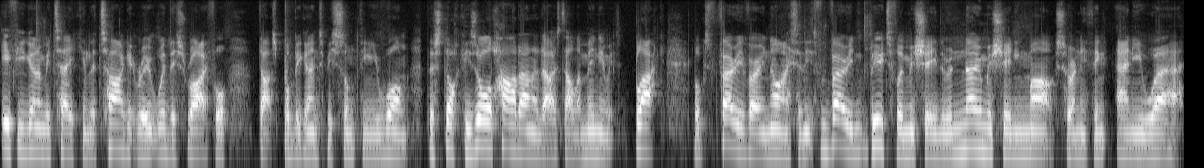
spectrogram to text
if you're going to be taking the target route with this rifle, that's probably going to be something you want. The stock is all hard anodized aluminium. It's black, looks very, very nice, and it's very beautifully machined. There are no machining marks or anything anywhere.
